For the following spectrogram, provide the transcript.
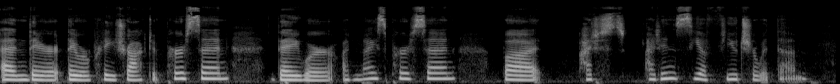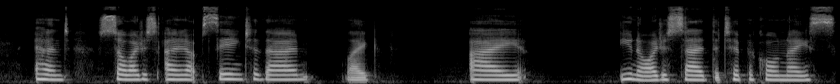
And they're they were a pretty attractive person. They were a nice person but i just i didn't see a future with them. And so i just ended up saying to them like I, you know, I just said the typical nice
